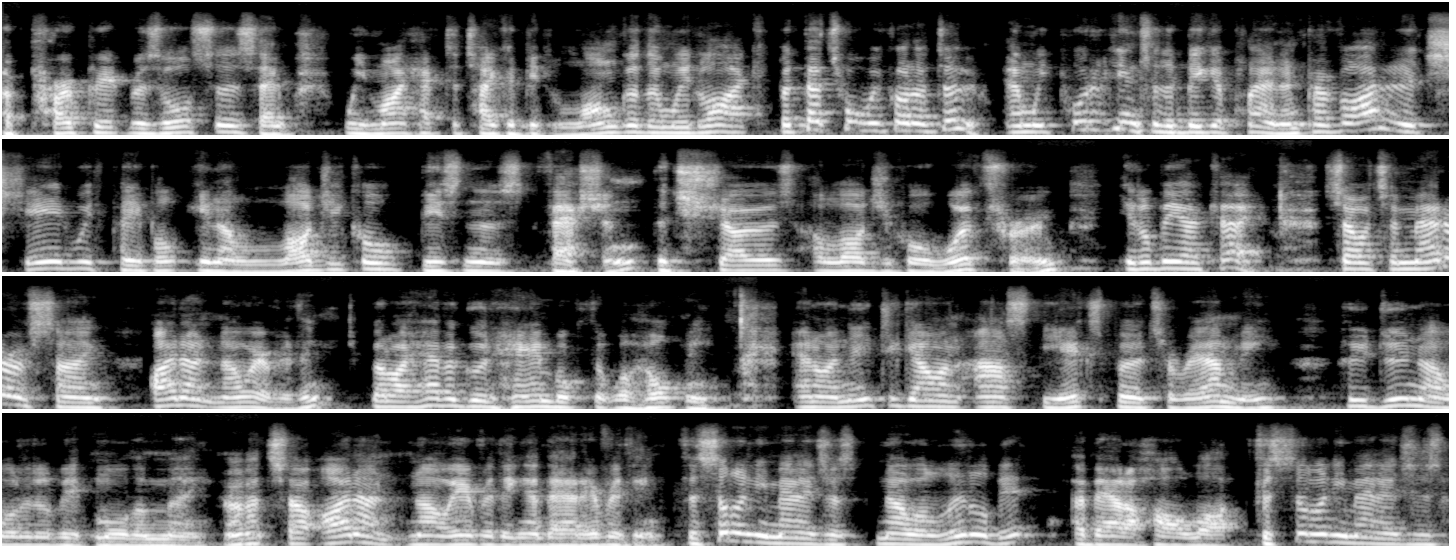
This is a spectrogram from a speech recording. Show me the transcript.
appropriate resources and we might have to take a bit longer than we'd like, but that's what we've got to do. And we put it into the bigger plan and provided it's shared with people in a logical business fashion that shows a logical work through, it'll be okay. So it's a matter of saying, I don't know everything, but I have a good handbook that will help me. And I need to go and ask the experts around me who do know a little bit more than me. Right. So I don't know everything about everything. Facility managers know a little bit about a whole lot. Facility managers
